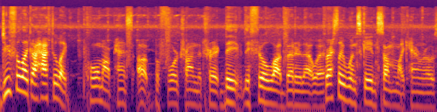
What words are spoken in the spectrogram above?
Do feel like I have to like pull my pants up before trying the trick. They, they feel a lot better that way, especially when skating something like hand rows.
